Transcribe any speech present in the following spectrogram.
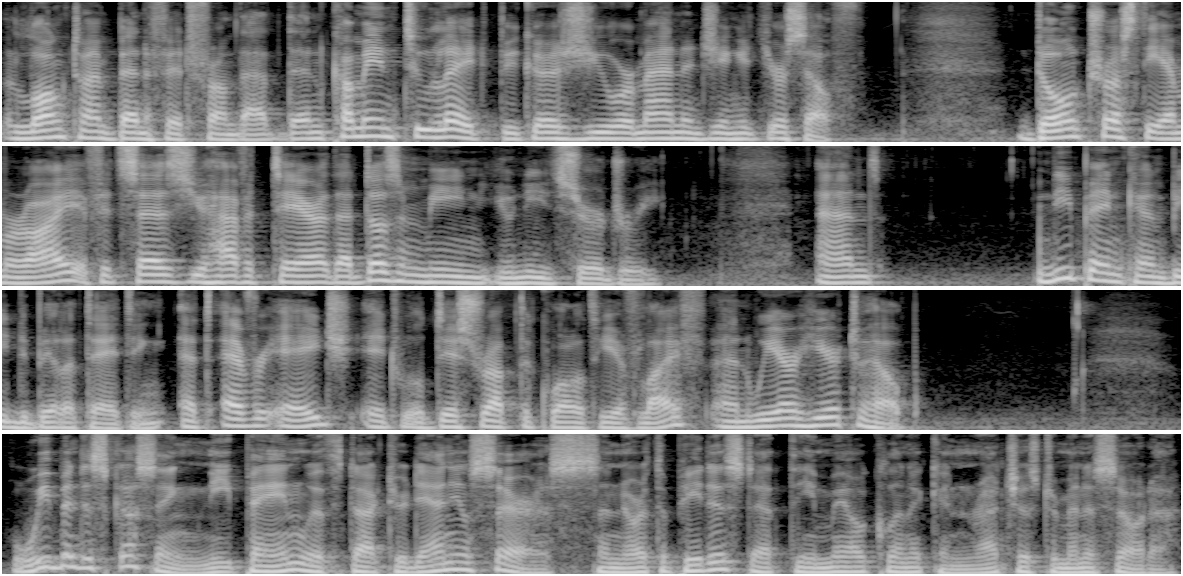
long time benefit from that than come in too late because you are managing it yourself. Don't trust the MRI. If it says you have a tear, that doesn't mean you need surgery. And knee pain can be debilitating. At every age, it will disrupt the quality of life, and we are here to help. We've been discussing knee pain with Dr. Daniel Saris, an orthopedist at the Mayo Clinic in Rochester, Minnesota.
